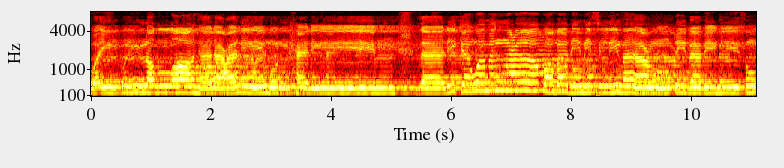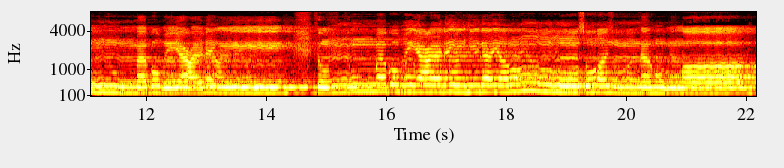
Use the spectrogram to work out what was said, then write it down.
وإن الله لعليم حليم. ذلك ومن عاقب بمثل ما عوقب به ثم بغي عليه ثم بغي عليه لينصرنه الله.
